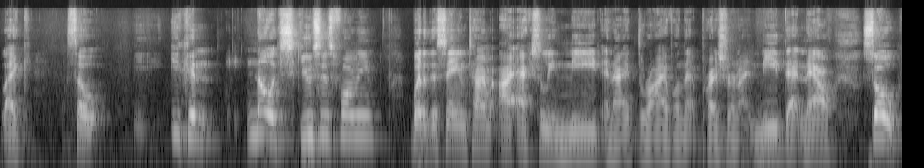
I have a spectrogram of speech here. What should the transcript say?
Like so you can no excuses for me but at the same time i actually need and i thrive on that pressure and i need that now so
